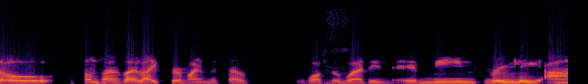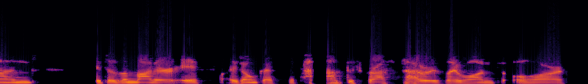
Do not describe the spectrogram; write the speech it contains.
So sometimes I like to remind myself what yeah. the wedding it means really and it doesn't matter if I don't get the pampas grass flowers I want or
